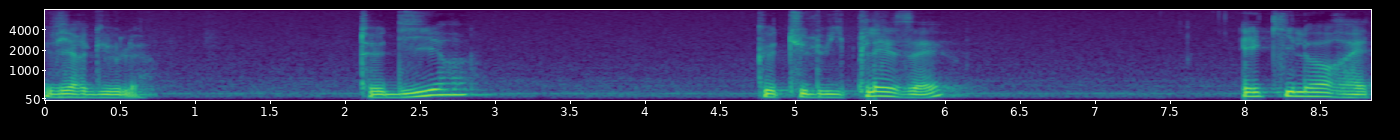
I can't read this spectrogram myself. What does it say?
virgule, te dire que tu lui plaisais et qu'il aurait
